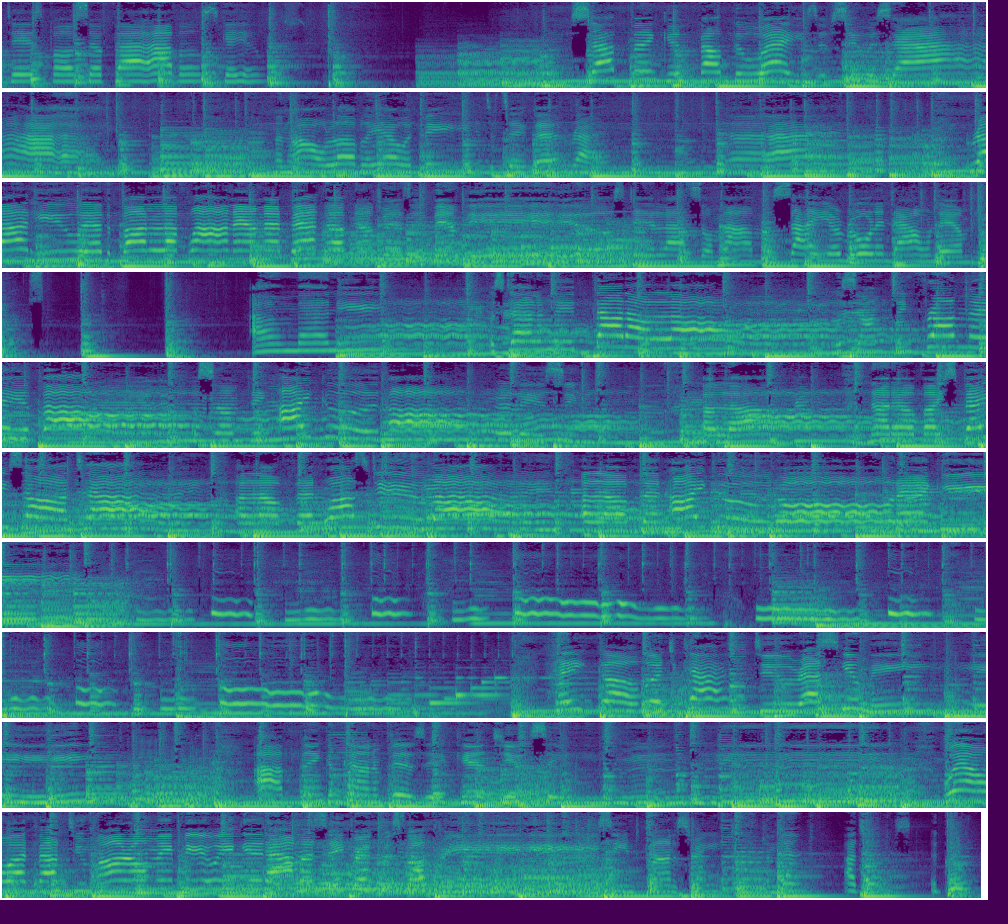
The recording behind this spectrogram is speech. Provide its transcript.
taste for survival skills. Stop thinking about the ways of suicide. And their knee was telling I could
